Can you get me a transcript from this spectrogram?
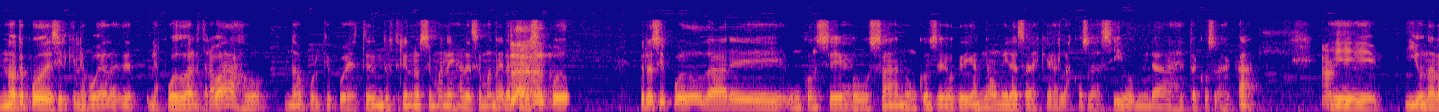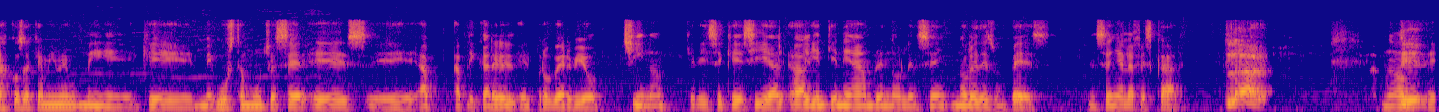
no te puedo decir que les, voy a les puedo dar trabajo, ¿no? Porque pues esta industria no se maneja de esa manera, pero sí puedo pero sí puedo dar eh, un consejo sano, un consejo que digan, no, mira, sabes que haz las cosas así o mira estas cosas acá. Eh, y una de las cosas que a mí me, que me gusta mucho hacer es eh, aplicar el, proverbio chino que dice que si alguien tiene hambre no le, no le des un pez, enséñale a pescar. Claro. Sí,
